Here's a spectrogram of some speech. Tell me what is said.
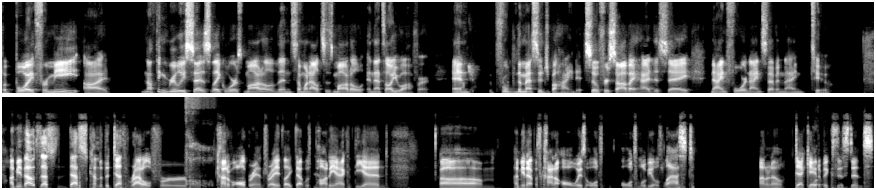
But boy, for me, uh, nothing really says like worse model than someone else's model, and that's all you offer. And for the message behind it. So for Saab, I had to say 949792. I mean, that's that's that's kind of the death rattle for kind of all brands, right? Like that was Pontiac at the end. Um, I mean, that was kind of always old Oldsmobile's last I don't know decade of existence.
